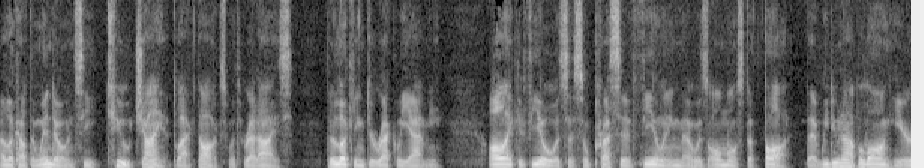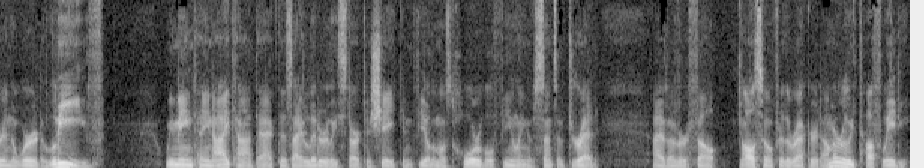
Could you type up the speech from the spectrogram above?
I look out the window and see two giant black dogs with red eyes. They're looking directly at me. All I could feel was this oppressive feeling that was almost a thought that we do not belong here in the word leave. We maintain eye contact as I literally start to shake and feel the most horrible feeling of sense of dread I have ever felt. Also, for the record, I'm a really tough lady.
